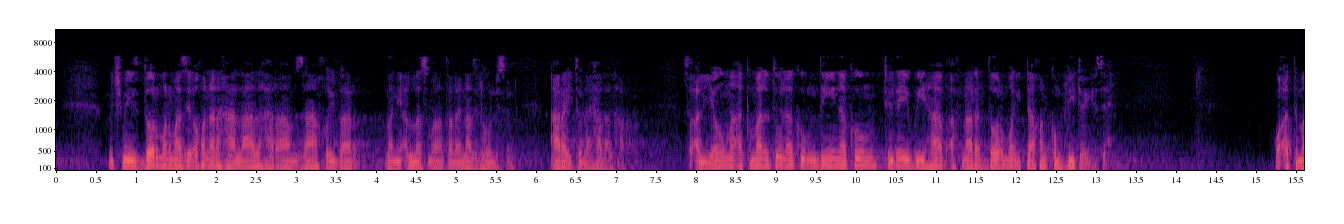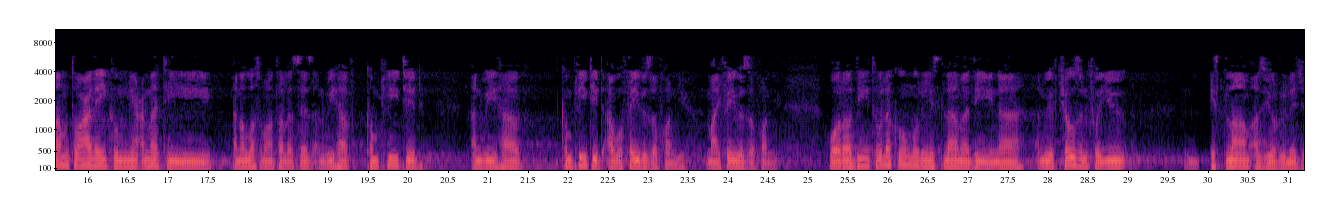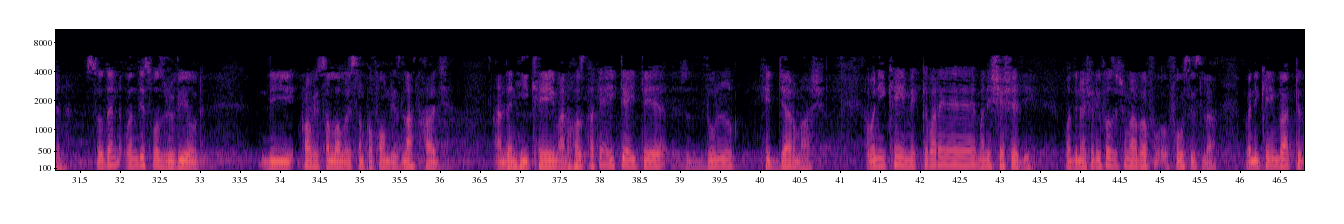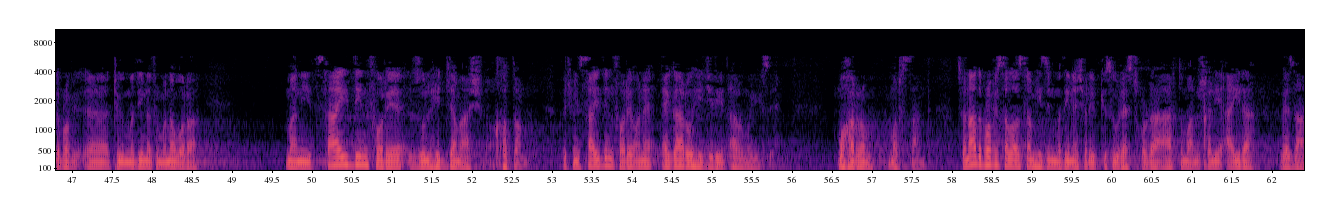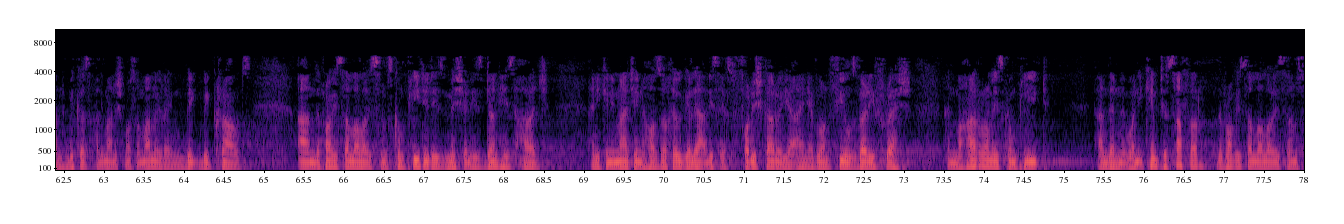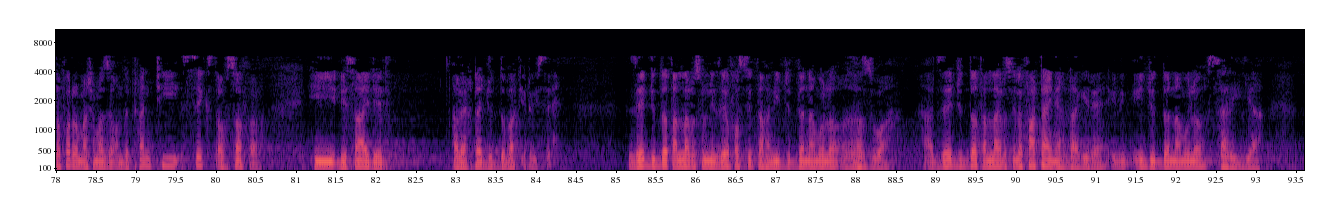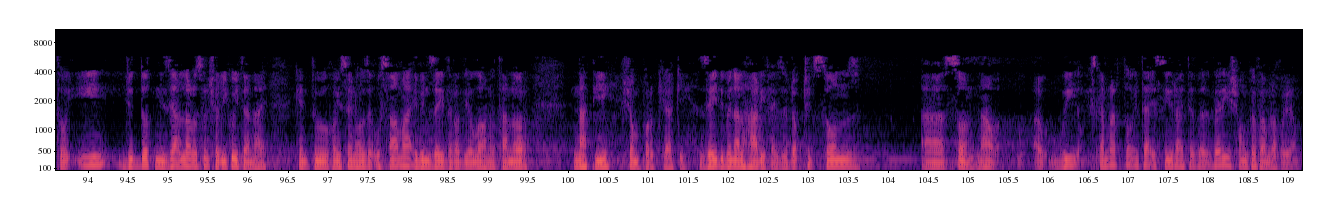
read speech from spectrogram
which means dormor mazi ohonar halal haram za khoibar mani Allah subhanahu wa ta'ala nazil hol ismin araituna halal haram so al yawma akmaltu lakum dinakum today we have afnara dormo itta khon complete hoye geche wa atmamtu alaykum ni'mati and Allah subhanahu wa ta'ala says and we have completed and we have completed our favors upon you my favors upon you وَرَضِيتُ لَكُمُ الْإِسْلَامَ دِينًا And we have chosen for you Islam as your religion. So then when this was revealed, the Prophet ﷺ performed his last Hajj and then he came and ite Dhul Hijjar Mash. And when he came, ekebare mani sheshedi. Madina Sharif was Shumaba Fosisla. When he came back to the Prophet, uh, to Madinah to Manawara, mani Saidin fore Dhul Hijjar Mash khatam. Which means Saidin fore one egaro hijrit arumuyise. Muharram Marstand. So now the Prophet ﷺ, he's in Medina Sharif, Kisu rest ho raha manush khali aira gazan, because khali manush in big, big crowds. And the Prophet ﷺ's completed his mission, he's done his hajj, and you can imagine, hazakhe gele alis farishkar ho yain, everyone feels very fresh, and Muharram is complete. And then when it came to Safar, the Prophet ﷺ, Safar al-Mashamazi, on the 26th of Safar, he decided, أريحتاج الدباكر يسه যে যুদ্ধত আল্লাহ রসুল নিজে উপস্থিত তাহানি যুদ্ধ নাম হলো গাজওয়া আর যে যুদ্ধত আল্লাহ রসুলে ফাটাই না ডাগিরে এই যুদ্ধ নাম হলো সারিয়া তো এই যুদ্ধত নিজে আল্লাহ রসুল শরিক হইতা নাই কিন্তু হয়েছেন হচ্ছে উসামা ইবিন জাইদ রদি আল্লাহ তানোর নাতি সম্পর্কে আর কি Zaid bin al Haritha is adopted son's uh, son. We ইসলামরা তো এটা সিরা এটা very সংক্ষেপে আমরা হইলাম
